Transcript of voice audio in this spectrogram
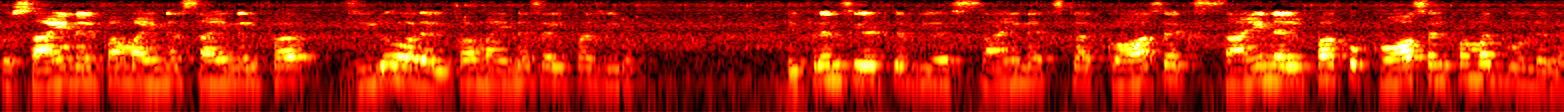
तो sine alpha minus sine alpha zero और alpha minus alpha zero differentiate कर दिया साइन एक्स का कॉस एक्स साइन अल्फ़ा को कॉस अल्फ़ा मत बोल देना,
